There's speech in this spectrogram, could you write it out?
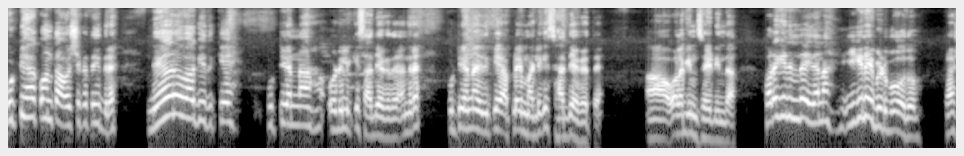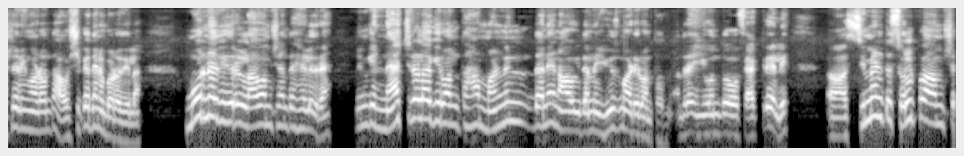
ಪುಟ್ಟಿ ಹಾಕುವಂತ ಅವಶ್ಯಕತೆ ಇದ್ರೆ ನೇರವಾಗಿ ಇದಕ್ಕೆ ಪುಟ್ಟಿಯನ್ನ ಹೊಡಿಲಿಕ್ಕೆ ಸಾಧ್ಯ ಆಗುತ್ತೆ. ಅಂದ್ರೆ ಪುಟ್ಟಿಯನ್ನ ಇದಕ್ಕೆ ಅಪ್ಲೈ ಮಾಡ್ಲಿಕ್ಕೆ ಸಾಧ್ಯ ಆಗುತ್ತೆ ಒಳಗಿನ ಸೈಡಿಂದ ಹೊರಗಿನಿಂದ ಇದನ್ನ ಈಗನೇ ಬಿಡ್ಬೋದು. ಪ್ಲಾಸ್ಟರಿಂಗ್ ಮಾಡುವಂತ ಅವಶ್ಯಕತೆನೇ ಬರೋದಿಲ್ಲ. ಮೂರನೇದು ಇದರ ಲಾಭಾಂಶ ಅಂತ ಹೇಳಿದ್ರೆ ನಿಮಗೆ ನ್ಯಾಚುರಲ್ ಆಗಿರುವಂತಹ ಮಣ್ಣಿಂದನೇ ನಾವು ಇದನ್ನ ಯೂಸ್ ಮಾಡಿರುವಂಥದ್ದು ಅಂದ್ರೆ ಈ ಒಂದು ಫ್ಯಾಕ್ಟರಿಯಲ್ಲಿ ಸಿಮೆಂಟ್ ಸ್ವಲ್ಪ ಅಂಶ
